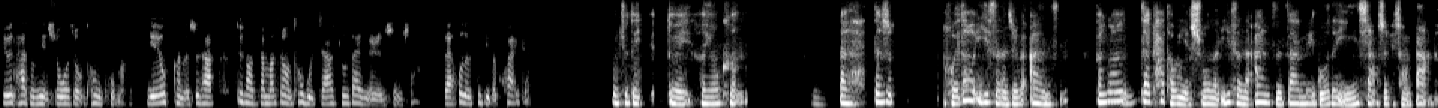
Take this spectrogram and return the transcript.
因为他曾经也受过这种痛苦嘛。也有可能是他对方想把这种痛苦加诸在别人身上，来获得自己的快感。我觉得对，很有可能。嗯，哎，但是回到伊森的这个案子，刚刚在开头也说了，伊森的案子在美国的影响是非常大的。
